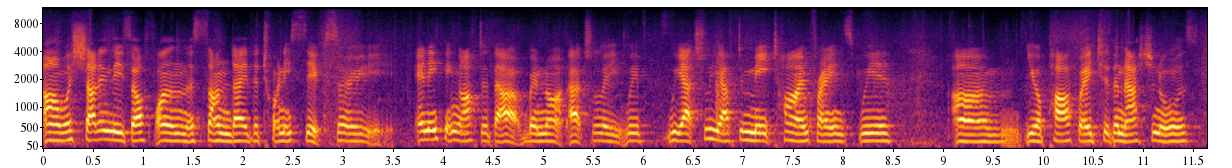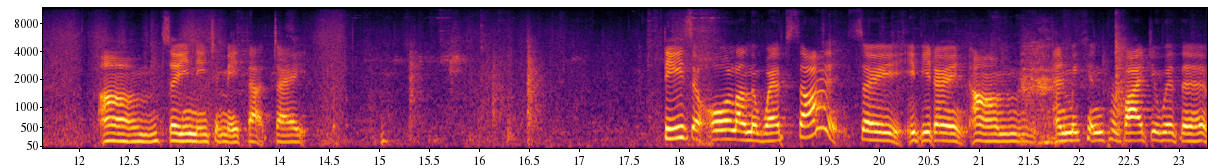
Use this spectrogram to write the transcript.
Um, we're shutting these off on the Sunday, the 26th. So anything after that, we're not actually, we we actually have to meet timeframes with um, your pathway to the nationals. Um, so you need to meet that date. These are all on the website, so if you don't, um, and we can provide you with a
